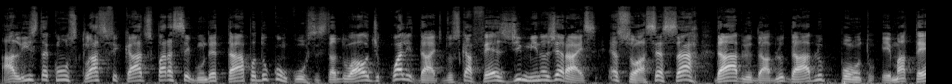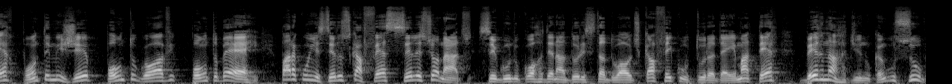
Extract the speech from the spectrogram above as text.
a lista com os classificados para a segunda etapa do concurso estadual de qualidade dos cafés de Minas Gerais. É só acessar www.emater.mg.gov.br para conhecer os cafés selecionados. Segundo o coordenador estadual de cafeicultura da Emater, Bernardino Canguçu,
